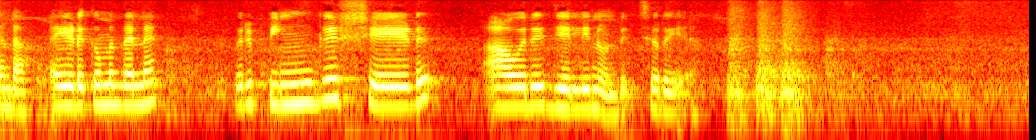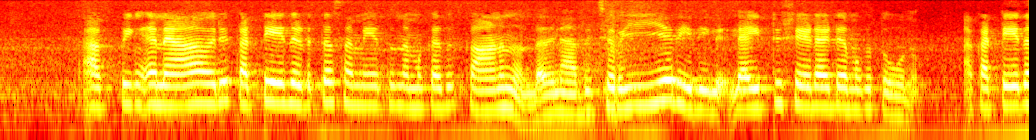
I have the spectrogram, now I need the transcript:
കണ്ട? എടുക്കുമ്പം തന്നെ ഒരു പിങ്ക് ഷെയ്ഡ് ആ ഒരു ജെല്ലിനുണ്ട് ചെറിയ. ആ പിങ്ക് ആ ഒരു കട്ട് ചെയ്തെടുത്ത സമയത്ത് നമുക്കത് കാണുന്നുണ്ട്. അതിനകത്ത് ചെറിയ രീതിയിൽ ലൈറ്റ് ഷെയ്ഡായിട്ട് നമുക്ക് തോന്നും. കട്ട് ചെയ്ത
